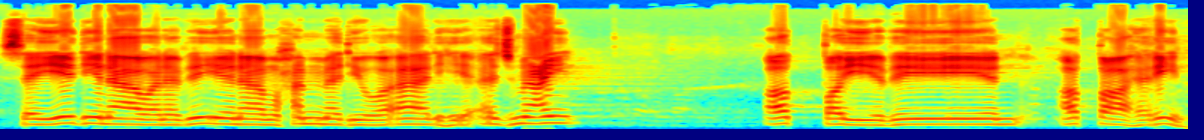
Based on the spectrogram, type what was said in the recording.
سيدنا ونبينا محمد وآله أجمعين الطيبين الطاهرين.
